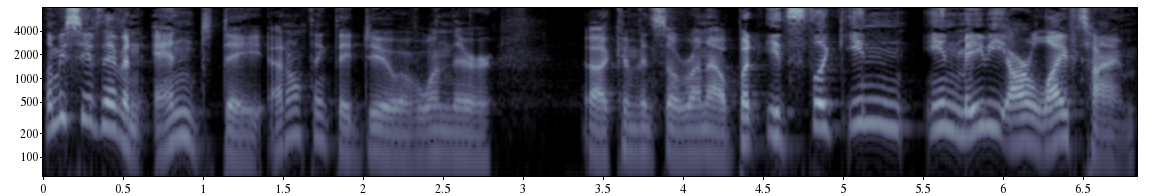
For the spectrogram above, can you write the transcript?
Let me see if they have an end date. I don't think they do of when they're uh, convinced they'll run out, but it's like in in maybe our lifetime,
